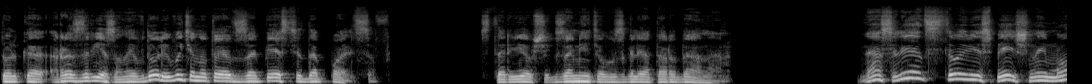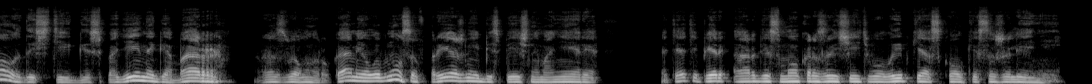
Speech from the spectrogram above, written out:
только разрезанное вдоль и вытянутое от запястья до пальцев. Старьевщик заметил взгляд Ордана. «Наследство беспечной молодости, господин Игабар», — развел он руками и улыбнулся в прежней беспечной манере — хотя теперь Арди смог различить в улыбке осколки сожалений.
